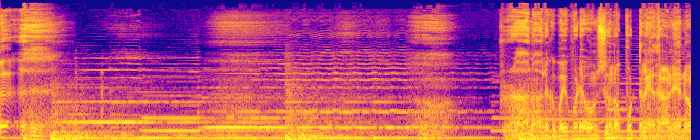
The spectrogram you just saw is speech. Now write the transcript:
ప్రాణాలకు భయపడే వంశంలో పుట్టలేదురా నేను.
